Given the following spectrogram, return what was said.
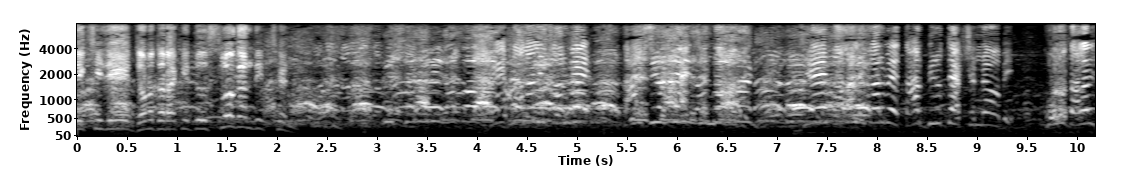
দেখছি যে জনতারা কিন্তু স্লোগান দিচ্ছেন তার বিরুদ্ধে হবে। দালালি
